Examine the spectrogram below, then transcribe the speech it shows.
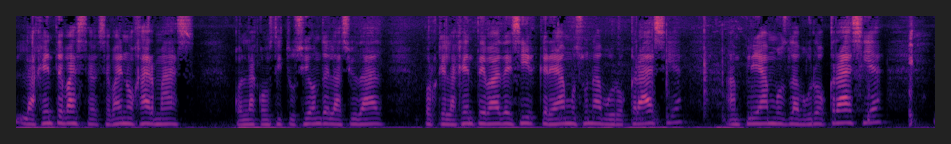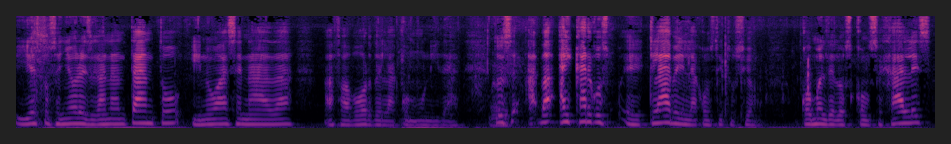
la gente va, se va a enojar más con la constitución de la ciudad, porque la gente va a decir creamos una burocracia, ampliamos la burocracia y estos señores ganan tanto y no hacen nada a favor de la comunidad. Entonces, ah, hay cargos eh, clave en la Constitución, como el de los concejales,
